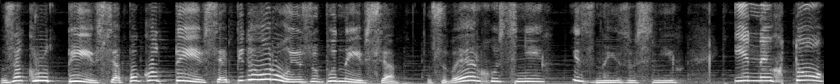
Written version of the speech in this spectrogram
закрутився, покотився, під горою зупинився. Зверху сніг і знизу сніг. І ніхто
